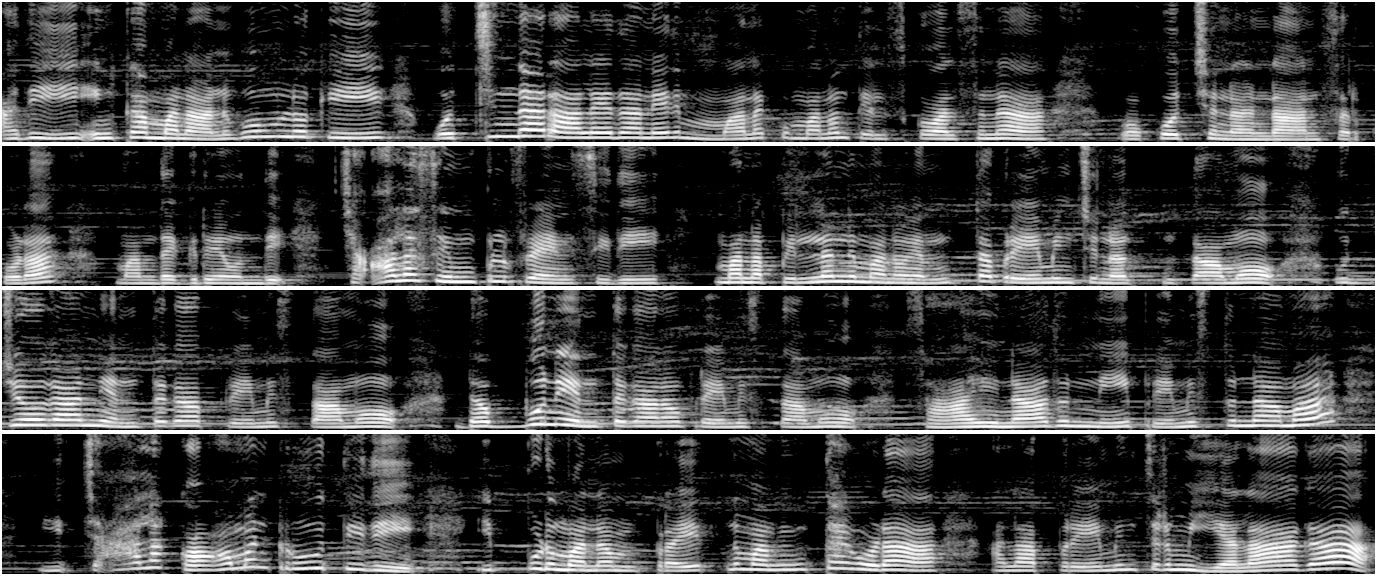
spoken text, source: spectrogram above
అది ఇంకా మన అనుభవంలోకి వచ్చిందా రాలేదా అనేది మనకు మనం తెలుసుకోవాల్సిన క్వశ్చన్ అండ్ ఆన్సర్ కూడా మన దగ్గరే ఉంది. చాలా సింపుల్ ఫ్రెండ్స్ ఇది. మన పిల్లల్ని మనం ఎంత ప్రేమించుతామో ఉద్యోగాన్ని ఎంతగా ప్రేమిస్తామో డబ్బుని ఎంతగానో ప్రేమిస్తామో సాయినాథుని ప్రేమిస్తున్నామా? ఈ చాలా కామన్ ట్రూత్ ఇది. ఇప్పుడు మనం ప్రయత్నం అంతా కూడా అలా ప్రేమించడం ఎలాగా?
